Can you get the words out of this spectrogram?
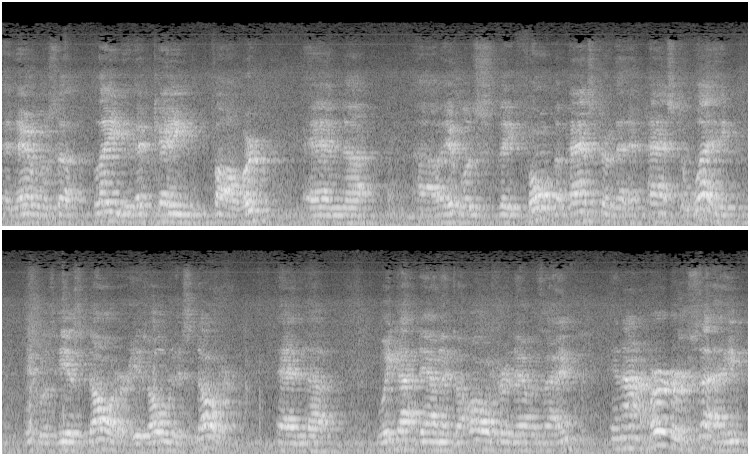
and there was a lady that came forward, and uh, uh, it was the form, the pastor that had passed away. It was his daughter, his oldest daughter, and uh, we got down at the altar and everything, and I heard her say,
